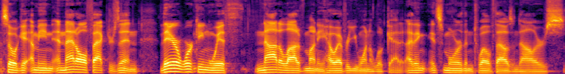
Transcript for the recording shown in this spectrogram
so again, I mean, and that all factors in. They're working with not a lot of money, however you want to look at it. I think it's more than twelve thousand dollars,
